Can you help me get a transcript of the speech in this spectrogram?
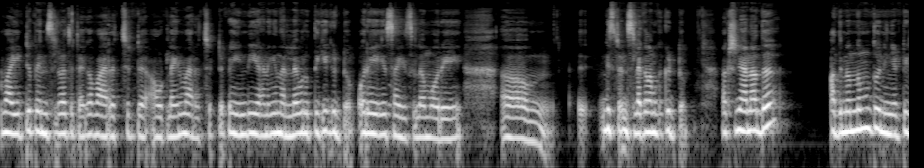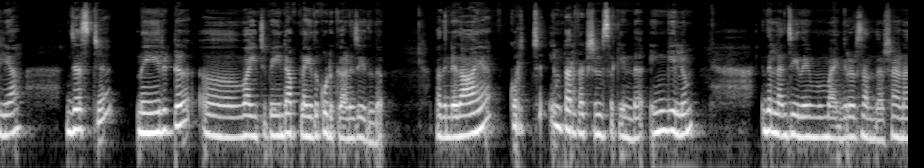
വൈറ്റ് പെൻസിൽ വെച്ചിട്ടൊക്കെ വരച്ചിട്ട് ഔട്ട്ലൈൻ വരച്ചിട്ട് പെയിന്റ് ചെയ്യുകയാണെങ്കിൽ നല്ല വൃത്തിക്ക് കിട്ടും. ഒരേ സൈസിലും ഒരേ ഡിസ്റ്റൻസിലൊക്കെ നമുക്ക് കിട്ടും. പക്ഷെ ഞാനത് അതിനൊന്നും തുനിഞ്ഞിട്ടില്ല. ജസ്റ്റ് നേരിട്ട് വൈറ്റ് പെയിന്റ് അപ്ലൈ ചെയ്ത് കൊടുക്കുകയാണ് ചെയ്തത്. അപ്പം അതിന്റെതായ കുറച്ച് ഇംപെർഫെക്ഷൻസ് ഒക്കെ ഉണ്ട്. എങ്കിലും ഇതെല്ലാം ചെയ്ത് കഴിയുമ്പോൾ ഭയങ്കര ഒരു സന്തോഷമാണ്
